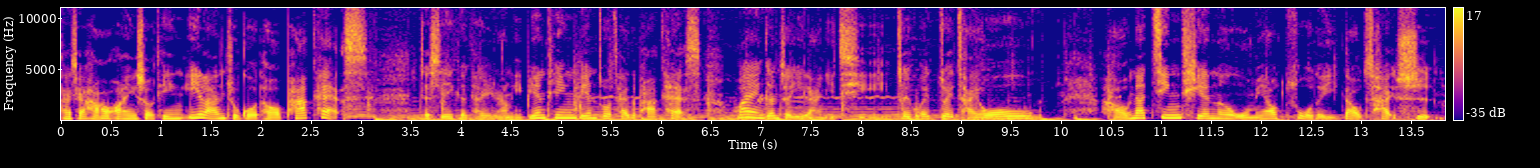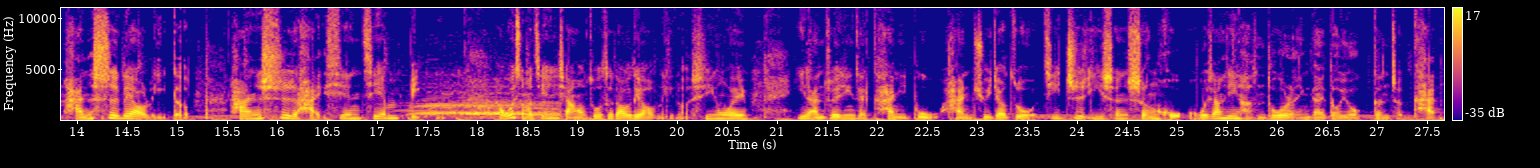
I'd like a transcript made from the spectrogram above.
大家好，欢迎收听依兰煮过头 Podcast。这是一个可以让你边听边做菜的 Podcast，欢迎跟着依兰一起最会最菜哦。好，那今天呢，我们要做的一道菜是韩式料理的韩式海鲜煎饼。好，为什么今天想要做这道料理呢？是因为依兰最近在看一部韩剧，叫做《机智医生生活》，我相信很多人应该都有跟着看，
